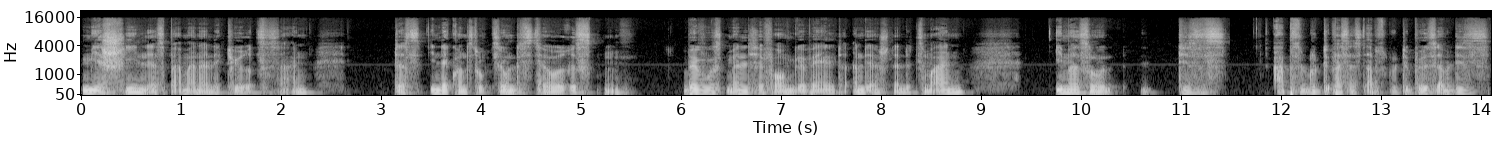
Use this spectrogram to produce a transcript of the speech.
mir schien es bei meiner Lektüre zu sein, dass in der Konstruktion des Terroristen bewusst männliche Form gewählt an der Stelle zum einen. Immer so dieses absolute, was heißt absolute Böse, aber dieses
